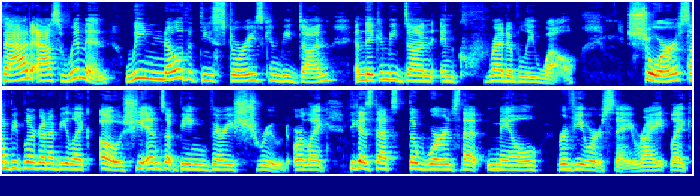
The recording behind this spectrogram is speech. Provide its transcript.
badass women. We know that these stories can be done and they can be done incredibly well. Sure, some people are going to be like, oh, she ends up being very shrewd, or like, because that's the words that male reviewers say, right? Like,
